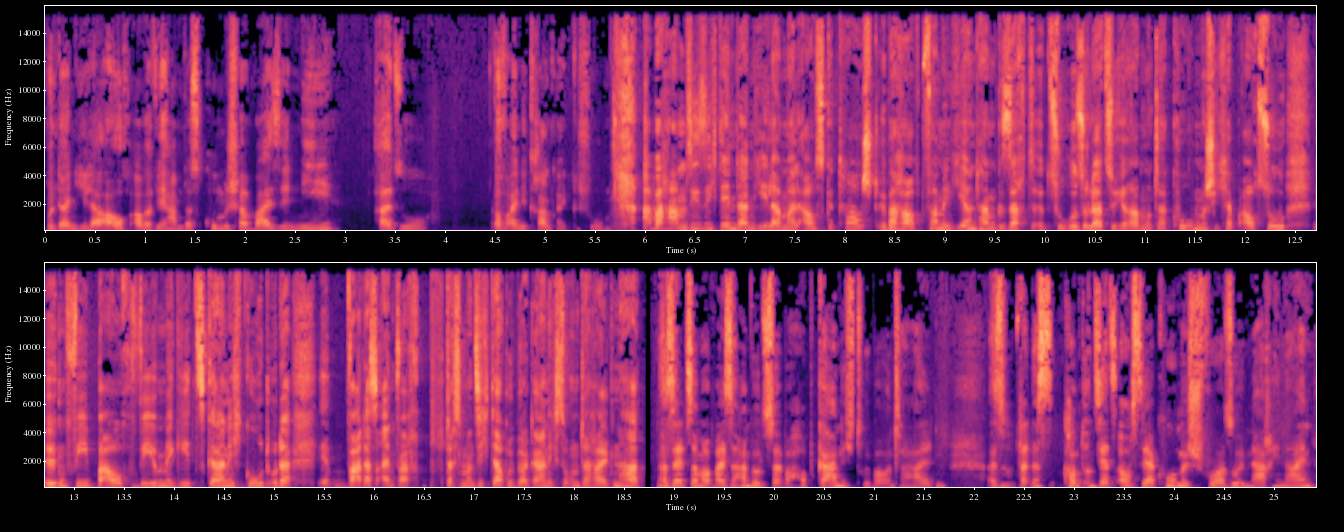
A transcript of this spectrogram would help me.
und Daniela auch, aber wir haben das komischerweise nie, also auf eine Krankheit geschoben. Aber haben Sie sich denn Daniela mal ausgetauscht, überhaupt familiär und haben gesagt äh, zu Ursula, zu ihrer Mutter, komisch, ich habe auch so irgendwie Bauchweh und mir geht's gar nicht gut? Oder äh, war das einfach, dass man sich darüber gar nicht so unterhalten hat? Na, seltsamerweise haben wir uns da überhaupt gar nicht drüber unterhalten. Also das kommt uns jetzt auch sehr komisch vor, so im Nachhinein.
